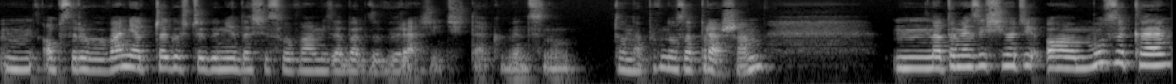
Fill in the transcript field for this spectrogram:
mm, obserwowania czegoś, czego nie da się słowami za bardzo wyrazić, tak, więc no, to na pewno zapraszam. Mm, natomiast jeśli chodzi o muzykę,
